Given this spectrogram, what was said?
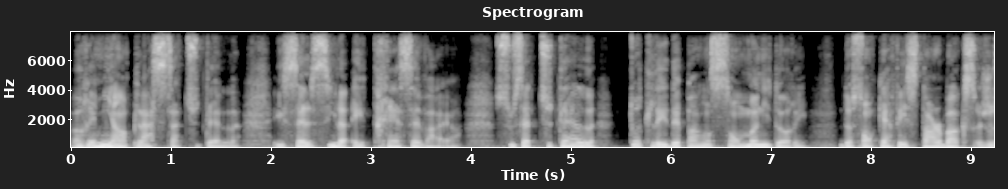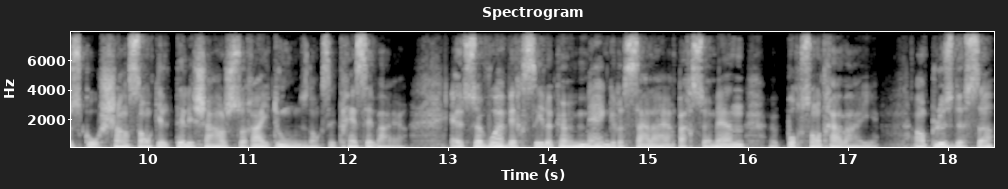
auraient mis en place sa tutelle. Et celle-ci est très sévère. Sous cette tutelle, toutes les dépenses sont monitorées, de son café Starbucks jusqu'aux chansons qu'elle télécharge sur iTunes, donc c'est très sévère. Elle se voit verser qu'un maigre salaire par semaine euh, pour son travail. En plus de ça,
